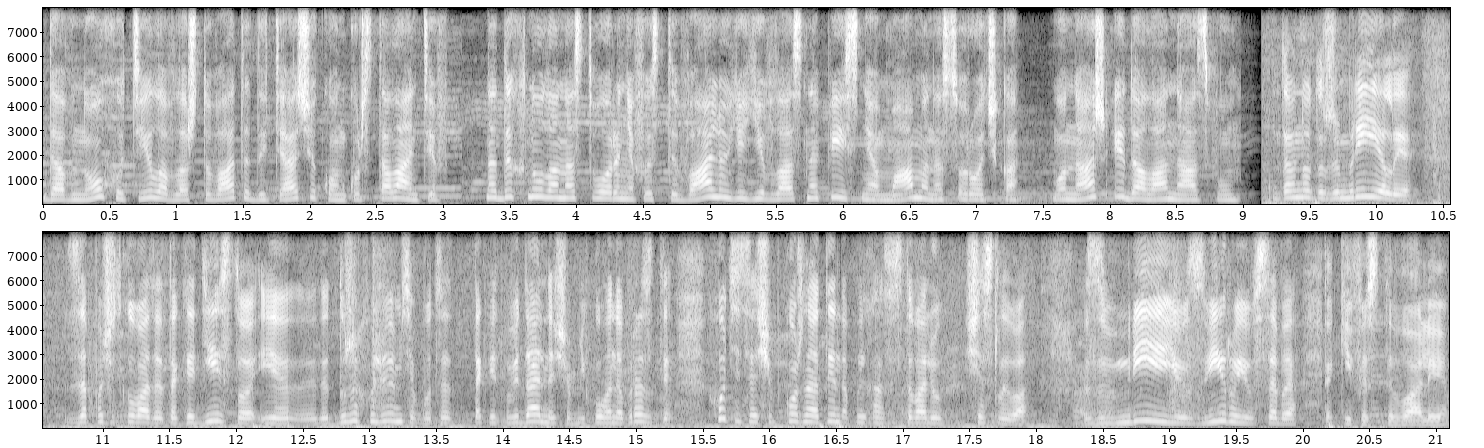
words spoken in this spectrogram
давно хотіла влаштувати дитячий конкурс талантів. Надихнула на створення фестивалю її власна пісня Мамина сорочка. Вона ж і дала назву. Давно дуже мріяли започаткувати таке дійство і е, дуже хвилюємося, бо це так відповідально, щоб нікого не образити. Хочеться, щоб кожна дитина поїхала з фестивалю щаслива, з мрією, з вірою в себе. Такі фестивалі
